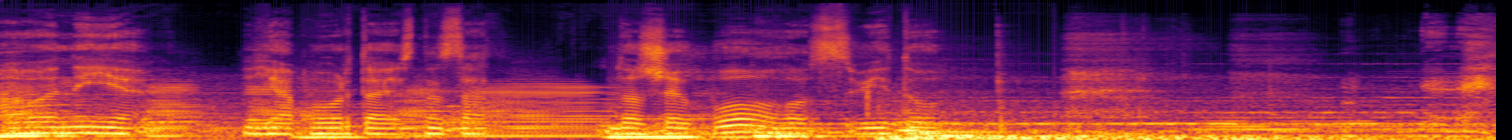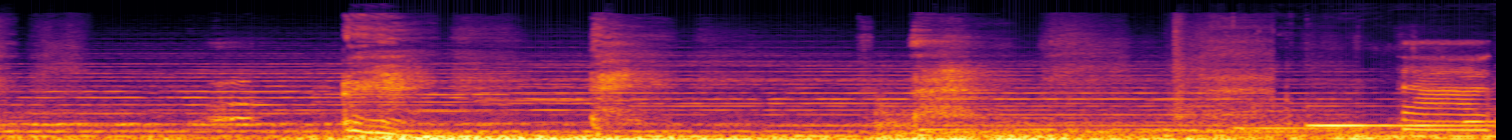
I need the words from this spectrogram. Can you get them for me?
Але не є. Я повертаюсь назад до живого світу. Так,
